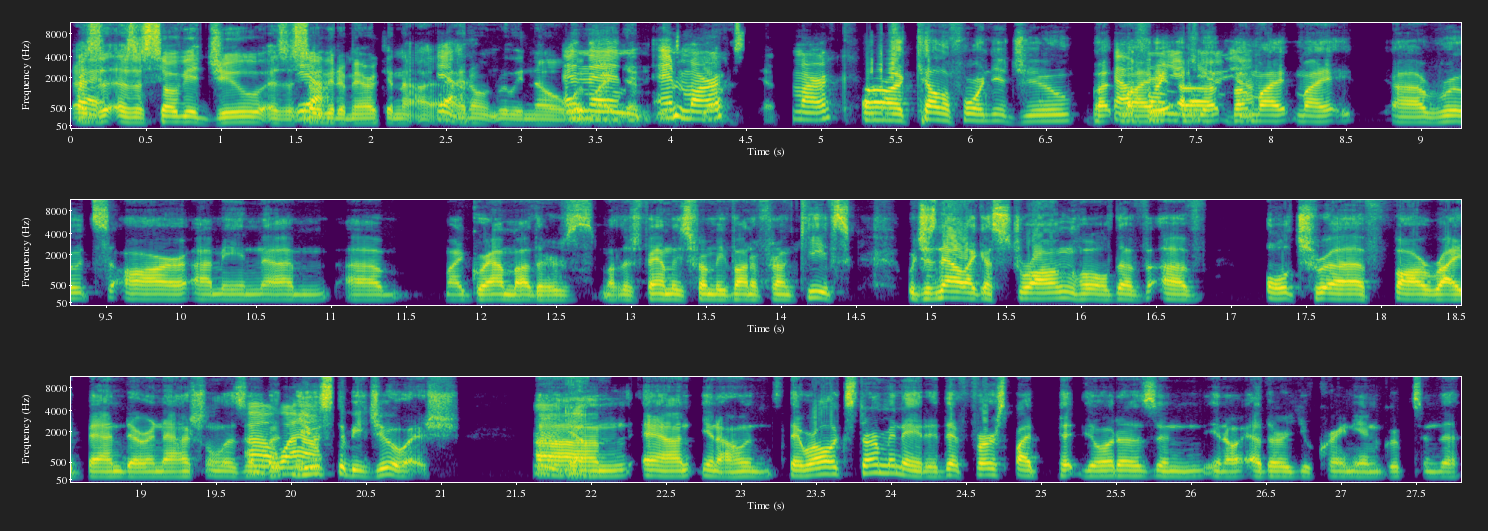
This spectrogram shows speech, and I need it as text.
as, right. a, as a Soviet Jew, as a Yeah. Soviet American, I, Yeah. I don't really know. And what then- identity and is, to be Mark? Mark? Uh, California Jew, but California my uh, Jew, yeah. but my my uh, roots are. I mean, um, um, my grandmother's mother's family's from Ivano-Frankivsk, which is now like a stronghold of of ultra far right Bandera nationalism, Oh, but wow. used to be Jewish. Mm, yeah. Um, and you know, and they were all exterminated at first by Petliura's and you know other Ukrainian groups in the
